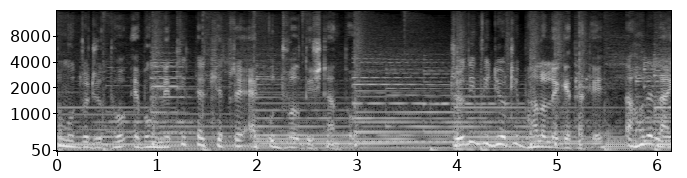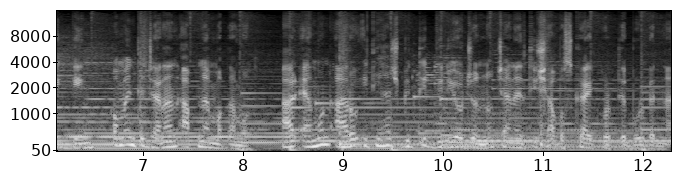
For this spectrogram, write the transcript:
সমুদ্রযুদ্ধ এবং নেতৃত্বের ক্ষেত্রে এক উজ্জ্বল দৃষ্টান্ত। যদি ভিডিওটি ভালো লেগে থাকে, তাহলে লাইক দিন, কমেন্টে জানান আপনার মতামত। আর এমন আরও ইতিহাস ভিত্তিক ভিডিওর জন্য চ্যানেলটি সাবস্ক্রাইব করতে ভুলবেন না।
